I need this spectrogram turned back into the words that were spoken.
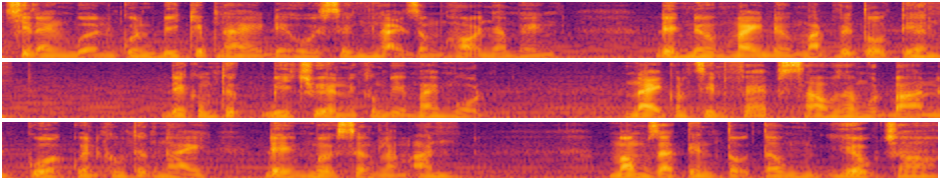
chỉ đành mượn cuốn bí kíp này để hồi sinh lại dòng họ nhà mình, để nở mày nở mặt với tổ tiên. Để công thức bí truyền không bị mai một, này con xin phép sao ra một bản của quyền công thức này để mở xưởng làm ăn. Mong gia tiên tổ tông hiểu cho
